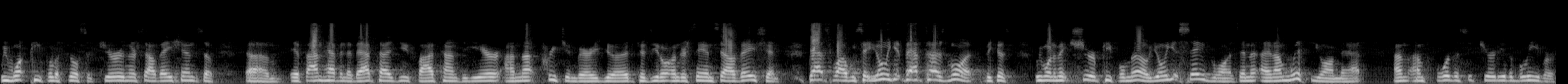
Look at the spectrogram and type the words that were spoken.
We want people to feel secure in their salvation. So um, if I'm having to baptize you five times a year, I'm not preaching very good because you don't understand salvation. That's why we say you only get baptized once because we want to make sure people know you only get saved once. And, and I'm with you on that. I'm, I'm for the security of the believer.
